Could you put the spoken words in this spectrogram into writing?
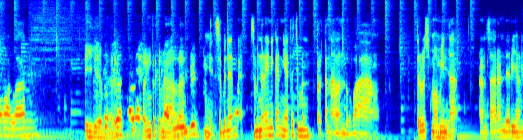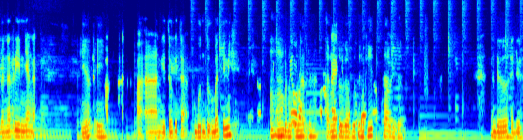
awalan. Iya, baru. Paling perkenalan. Iya, sebenarnya sebenarnya ini kan nyata cuman perkenalan doang. Terus mau Iya. minta saran-saran dari yang dengerin ya nggak? Iya, iya. Apaan gitu kita buntu banget ini. Mm, bener-bener dah. Karena gitu kegabutan kita gitu. Aduh, aduh.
